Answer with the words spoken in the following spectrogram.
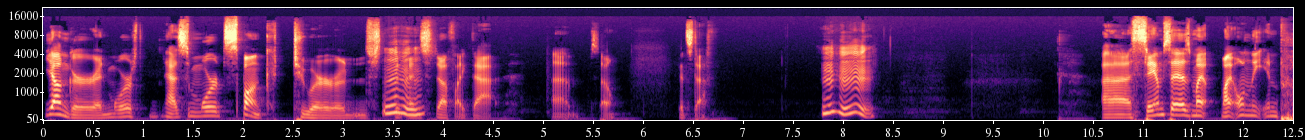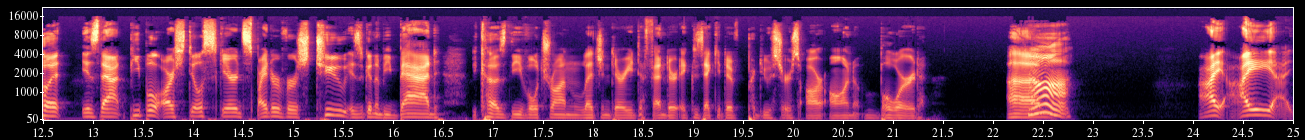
younger and more has some more spunk to her and, Mhm. and stuff like that. Um, so good stuff. Mm-hmm. Uh, Sam says my my only input is that people are still scared Spider Verse two is going to be bad because the Voltron Legendary Defender executive producers are on board. Um, ah. I, I,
